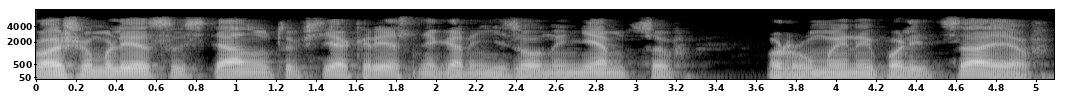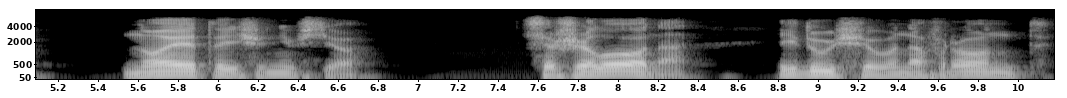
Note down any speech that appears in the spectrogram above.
вашему лесу стянуты все окрестные гарнизоны немцев румын и полицаев, но это еще не все. С эшелона, идущего на фронт,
